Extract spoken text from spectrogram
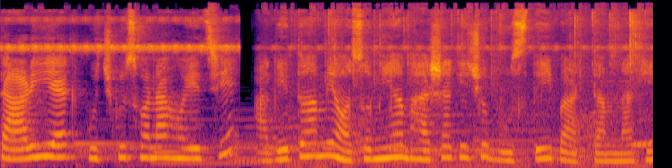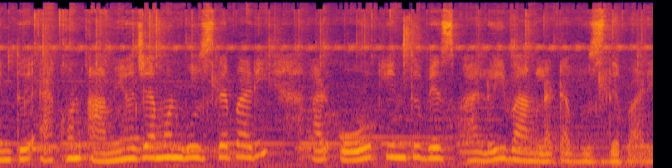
তারই এক পুচকুসোনা হয়েছে। আগে তো আমি অসমিয়া ভাষা কিছু বুঝতেই পারতাম না, কিন্তু এখন আমিও যেমন বুঝতে পারি, আর ও কিন্তু বেশ ভালোই বাংলাটা বুঝতে পারে।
